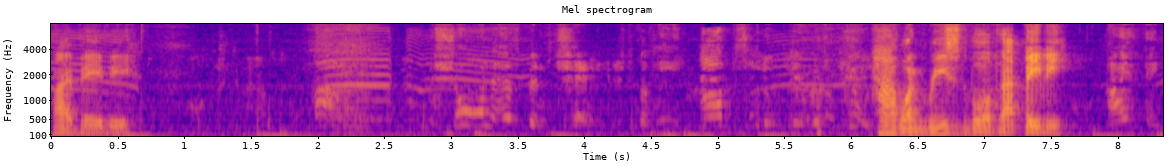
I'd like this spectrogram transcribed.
Hi, baby. Sean has been changed, but he absolutely refuses. How unreasonable of that baby. I think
